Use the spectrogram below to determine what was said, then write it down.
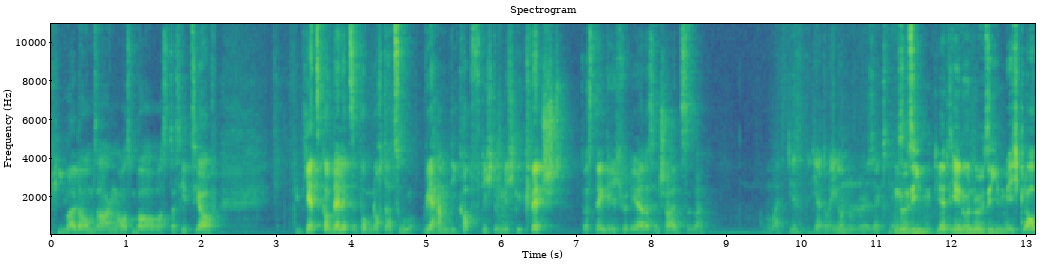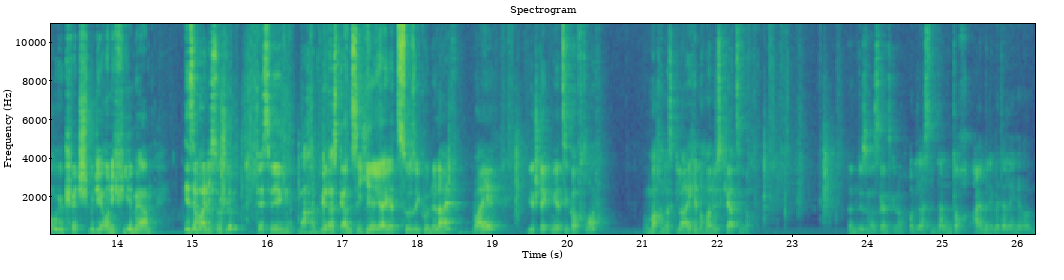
Pi mal Daumen sagen, aus dem Bauch heraus, das hebt sie auf. Jetzt kommt der letzte Punkt noch dazu. Wir haben die Kopfdichtung nicht gequetscht. Das denke ich wird eher das Entscheidendste sein. Aber meinst du, die, die hat doch eh nur 06? 07. Die hat eh nur 07. Ich glaube, gequetscht wird die auch nicht viel mehr haben. Ist aber nicht so schlimm. Deswegen machen wir das Ganze hier ja jetzt zur Sekunde live, weil wir stecken jetzt den Kopf drauf und machen das gleiche nochmal durchs Kerzenloch. Dann wissen wir es ganz genau. Und lassen dann doch 1 mm längere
